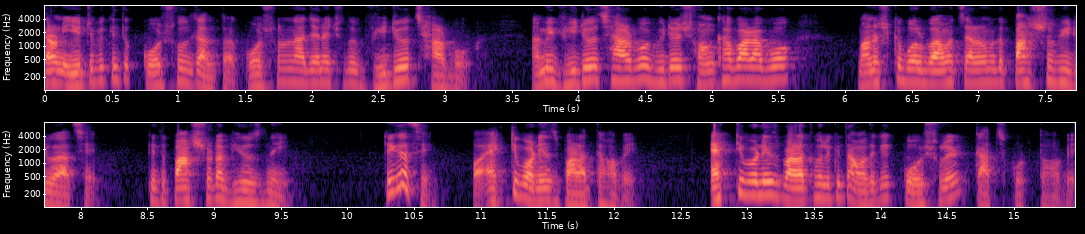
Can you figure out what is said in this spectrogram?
কারণ ইউটিউবে কিন্তু কৌশল জানতে হয়। কৌশল না জেনে শুধু ভিডিও ছাড়বো। আমি ভিডিও ছাড়বো ভিডিওর সংখ্যা বাড়াবো, মানুষকে বলব, আমার চ্যানেলের মধ্যে পাঁচশো ভিডিও আছে। কিন্তু পাঁচশোটা ভিউজ নেই। ঠিক আছে? অ্যাক্টিভ অডিয়েন্স বাড়াতে হবে। অ্যাক্টিভ অডিয়েন্স বাড়াতে হলে কিন্তু আমাদেরকে কৌশলের কাজ করতে হবে।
